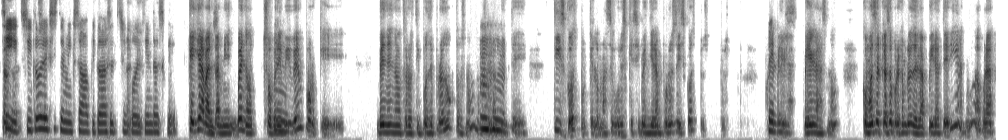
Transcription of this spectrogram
Sí, sí, todavía existe Mixup y todo ese tipo de tiendas que... Que ya van también, bueno, sobreviven porque venden otro tipo de productos, ¿no? No solamente discos, porque lo más seguro es que si vendieran puros discos, pues, pues pelas. pelas, ¿no? como es el caso, por ejemplo, de la piratería, ¿no? Ahora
